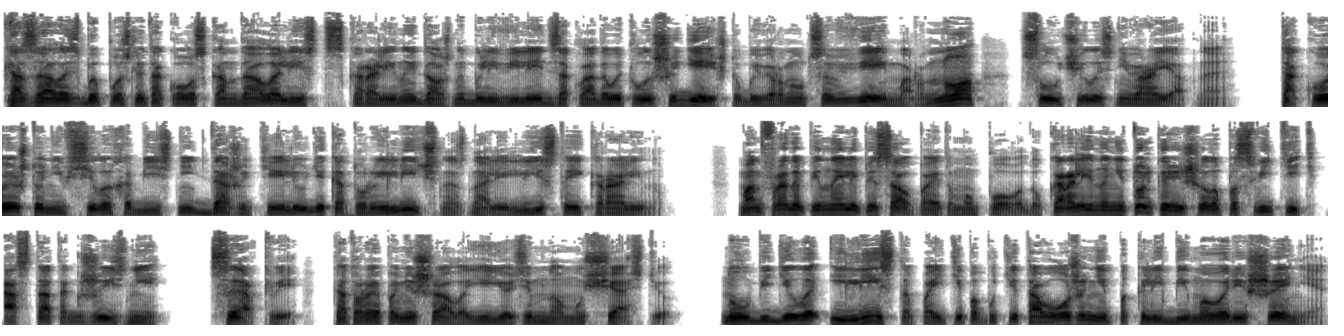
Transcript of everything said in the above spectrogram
Казалось бы, после такого скандала Лист с Каролиной должны были велеть закладывать лошадей, чтобы вернуться в Веймар, но случилось невероятное. Такое, что не в силах объяснить даже те люди, которые лично знали Листа и Каролину. Манфредо Пинелли писал по этому поводу. Каролина не только решила посвятить остаток жизни церкви, которая помешала ее земному счастью, но убедила и Листа пойти по пути того же непоколебимого решения,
